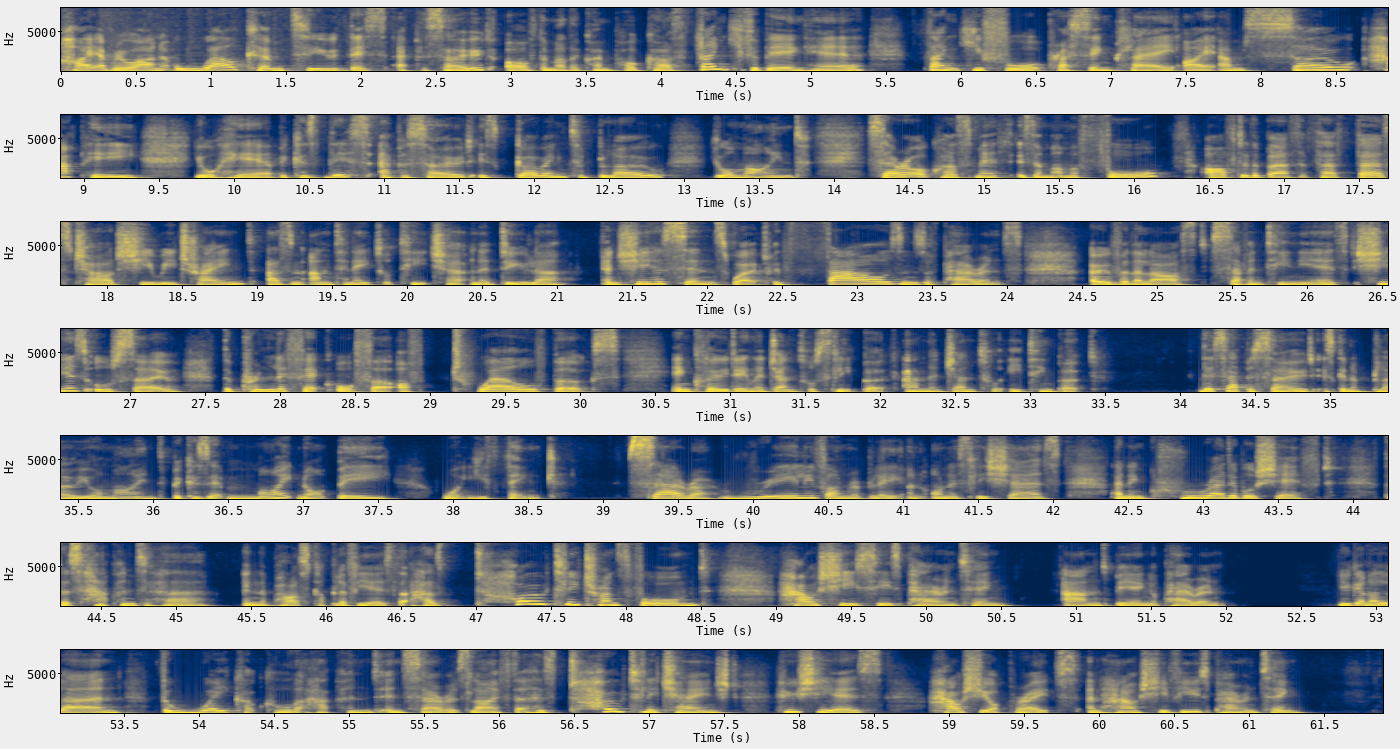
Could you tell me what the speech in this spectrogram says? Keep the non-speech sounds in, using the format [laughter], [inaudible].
Hi, everyone. Welcome to this episode of the Motherkind podcast. Thank you for being here. Thank you for pressing play. I am so happy you're here because this episode is going to blow your mind. Sarah Ockwell Smith is a mum of four. After the birth of her first child, she retrained as an antenatal teacher and a doula and she has since worked with thousands of parents over the last 17 years. She is also the prolific author of 12 books, including the Gentle Sleep book and the Gentle Eating book. This episode is going to blow your mind because it might not be what you think. Sarah really vulnerably and honestly shares an incredible shift that's happened to her in the past couple of years that has totally transformed how she sees parenting and being a parent. You're going to learn the wake up call that happened in Sarah's life that has totally changed who she is, how she operates, and how she views parenting.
